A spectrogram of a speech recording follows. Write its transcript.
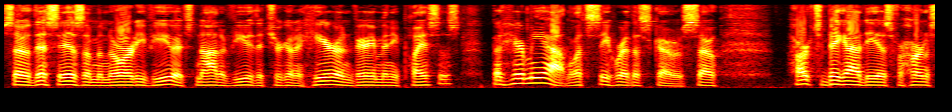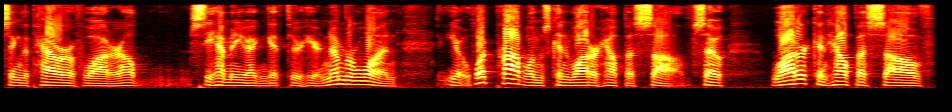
So, this is a minority view. It's not a view that you're going to hear in very many places, but hear me out. Let's see where this goes. So, Hart's big ideas for harnessing the power of water. I'll see how many I can get through here. Number one, you know, what problems can water help us solve? So, water can help us solve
